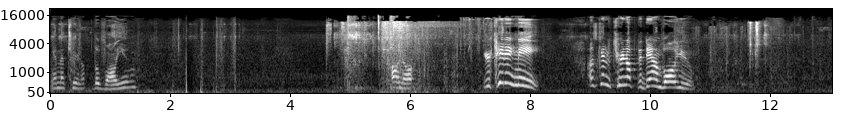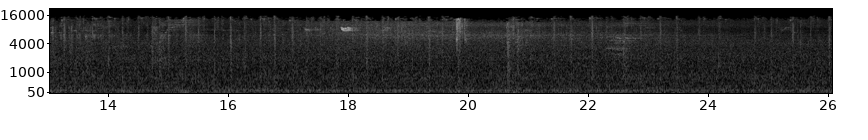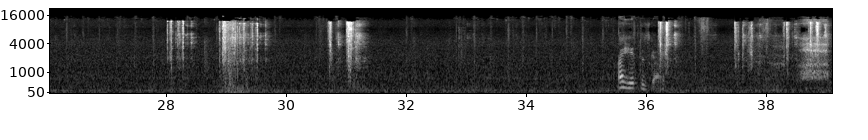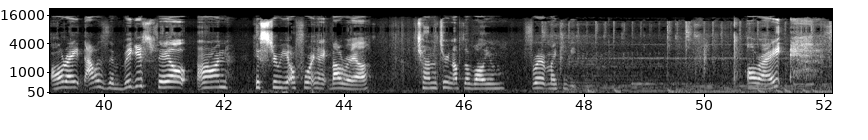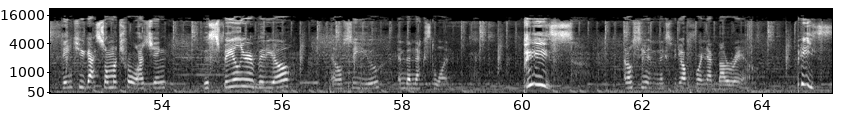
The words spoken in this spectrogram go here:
I'm gonna turn up the volume. Oh no. You're kidding me! I was gonna turn up the damn volume. I hate this guy. Alright, that was the biggest fail on history of Fortnite Battle Royale. Trying to turn up the volume for my TV. Alright. Thank you guys so much for watching this failure video. And I'll see you in the next one. Peace! And I'll see you in the next video of Fortnite Battle Royale. Peace!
